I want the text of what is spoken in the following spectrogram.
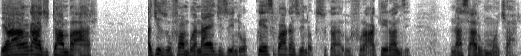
yaanga achitamba ari. Achizofambwa naye achizoendwa kwese kwaakazoenda kusvika rufu rake ranzi nhasi ari kumochari.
